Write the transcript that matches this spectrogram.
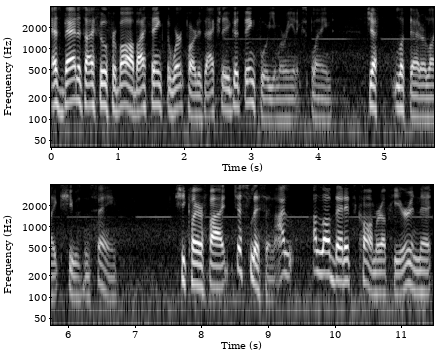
As bad as I feel for Bob, I think the work part is actually a good thing for you, Maureen explained. Jeff looked at her like she was insane. She clarified, Just listen, I, I love that it's calmer up here and that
